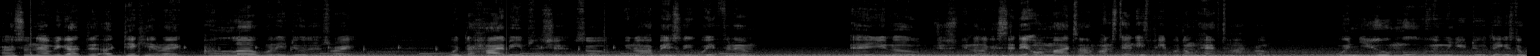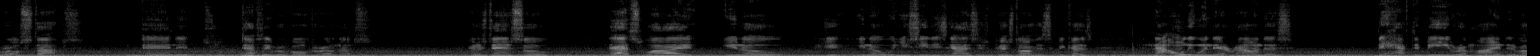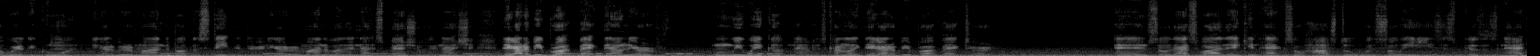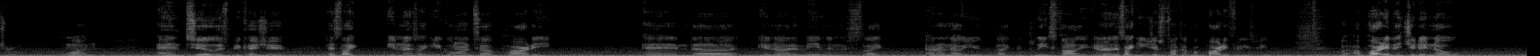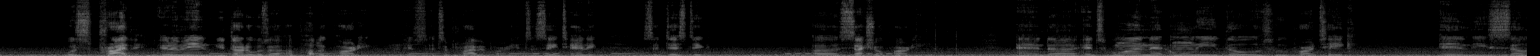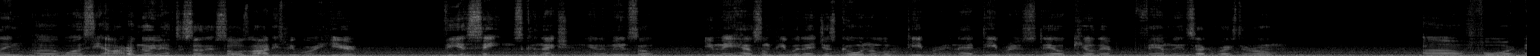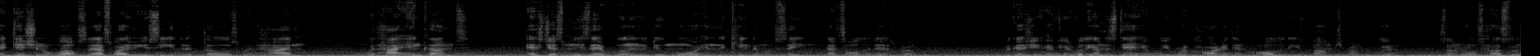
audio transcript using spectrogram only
All right, so now we got the, a dickhead, right? I love when they do this, right? With the high beams and shit. So, you know, I basically wait for them and, you know, just, you know, like I said, they're on my time. Understand, these people don't have time, bro. When you move and when you do things, the world stops. And it definitely revolved around us. Understand? So that's why, you know, you you know, when you see these guys just pissed off, it's because not only when they're around us, they have to be reminded about where they're going. You got to be reminded about the state that they're in. You got to be reminded about they're not special. They're not shit. They got to be brought back down to earth when we wake up now. It's kind of like they got to be brought back to earth. And so that's why they can act so hostile with so ease. It's because it's natural, one. And two is because you're, it's like, you know, it's like you're going to a party and, uh, you know what I mean? And it's like, I don't know, you like the police follow you. It's like you just fuck up a party for these people. A party that you didn't know was private, you know what I mean? You thought it was a, a public party. It's, it's a private party. It's a satanic, sadistic, uh, sexual party. And uh, it's one that only those who partake in the selling, uh, well, see, a lot of them don't even have to sell their souls. A lot of these people are here via Satan's connection, you know what I mean? So you may have some people that just go in a little deeper, and that deeper is they'll kill their family and sacrifice their own uh, for additional wealth. So that's why when you see that those with high with high incomes, it just means they're willing to do more in the kingdom of Satan. That's all it is, bro. Because you, if you really understand it, we work harder than all of these bums, bro. We're some of the most hustling.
